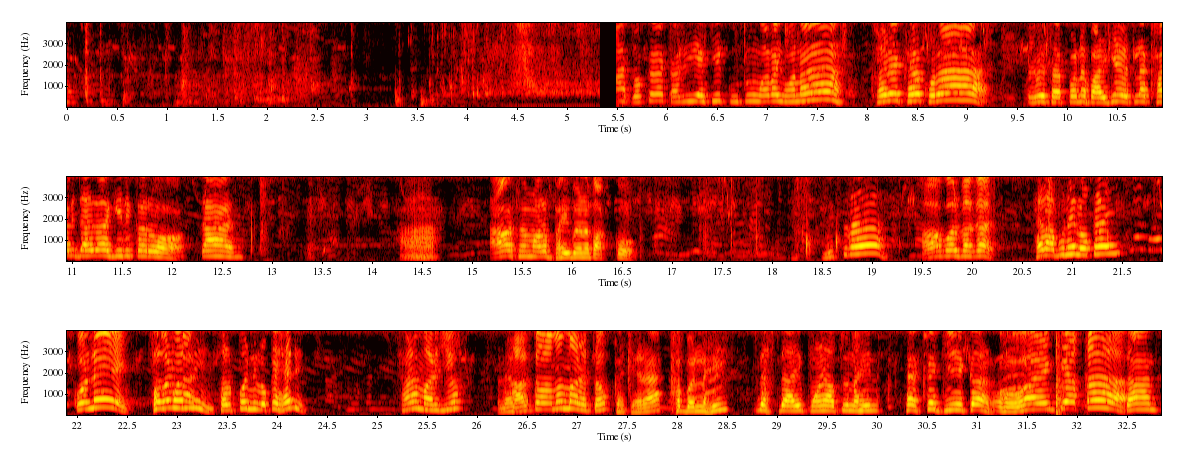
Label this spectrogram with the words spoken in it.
આ જોકે કરી છે કુટુંબ ખરેખર ખોરા તમે સરપંચ પાડી ગયા એટલે ખાલી દાદાગીરી કરો. તાન. હા. આવો છે મારો ભાઈ બહેનો પાક્કો. મિત્ર? હા બોલ ભગત. હે બાબુ નહીં લોકાઈ? કોને? સરપંચની સરપંચની લોકો હેડ. છાણા મારી ગયો? હાલ તો આમાં મારે તો. ગજરા ખબર નહીં. દસ દાડી પોણે આવતું નહીં. હે કે જીએ કર. ઓવા એમ કે કા તાન.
